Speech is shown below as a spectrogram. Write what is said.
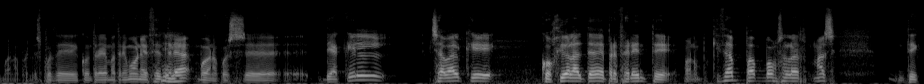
bueno, pues después de contraer matrimonio, etcétera. Bueno, pues eh, de aquel chaval que cogió la Altea de preferente, bueno, quizá vamos a hablar más de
